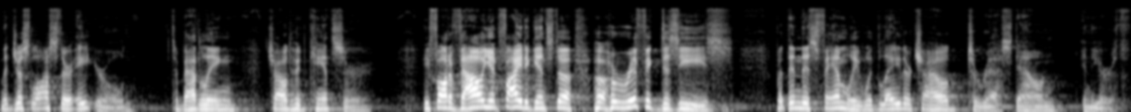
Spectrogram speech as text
that just lost their eight year old to battling childhood cancer. He fought a valiant fight against a, a, horrific disease, but then this family would lay their child to rest down in the earth.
